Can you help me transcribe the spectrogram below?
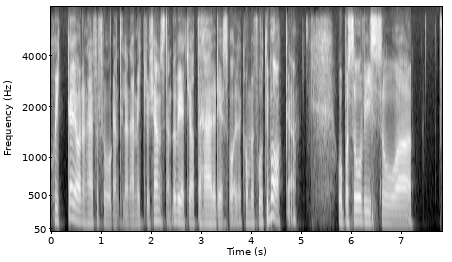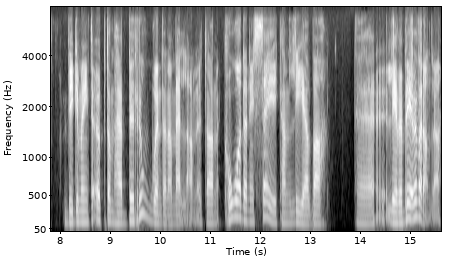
skickar jag den här förfrågan till den här mikrotjänsten då vet jag att det här är det svaret jag kommer få tillbaka. Och på så vis så bygger man inte upp de här beroendena mellan utan koden i sig kan leva eh, lever bredvid varandra.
